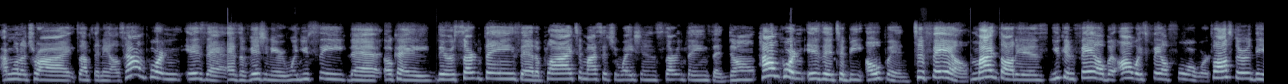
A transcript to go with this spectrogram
I'm going to try something else. How important is that as a visionary when you see that, okay, there are certain things that apply to my situation, certain things that don't? How important is it to be open to fail? My thought is you can fail, but always fail forward. Foster the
